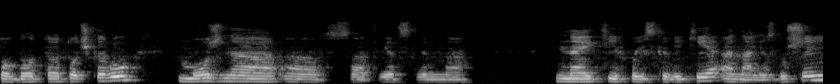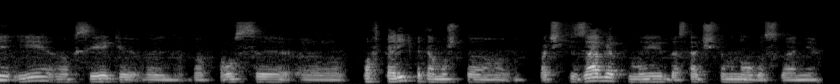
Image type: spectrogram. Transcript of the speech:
toldot.ru. Можно, э, соответственно, найти в поисковике анализ души и э, все эти э, вопросы повторить, потому что почти за год мы достаточно много с вами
